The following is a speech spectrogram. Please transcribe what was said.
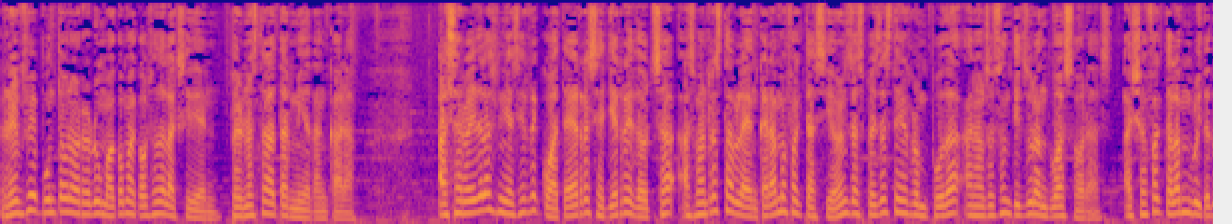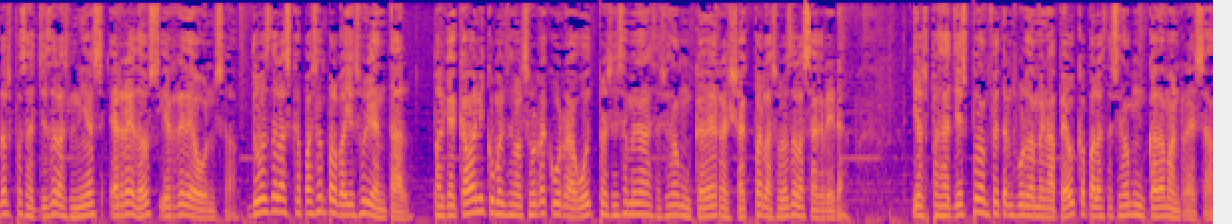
Renfe apunta un error humà com a causa de l'accident, però no està determinat encara. El servei de les línies R4, R7 i R12 es van restablir encara amb afectacions després d'estar irrompuda en els dos sentits durant dues hores. Això afecta la mobilitat dels passatgers de les línies R2 i RD11, dues de les que passen pel Vallès Oriental, perquè acaben i comencen el seu recorregut precisament a l'estació de Montcada i Reixac per les hores de la Sagrera. I els passatgers poden fer transbordament a peu cap a l'estació de Montcada Manresa.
